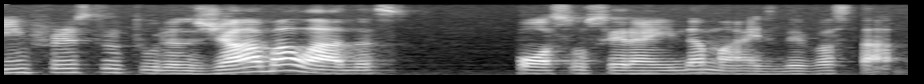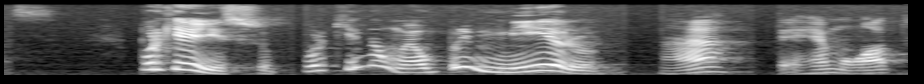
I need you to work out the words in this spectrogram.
infraestruturas já abaladas possam ser ainda mais devastadas. Por que isso? Porque não é o primeiro né, terremoto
